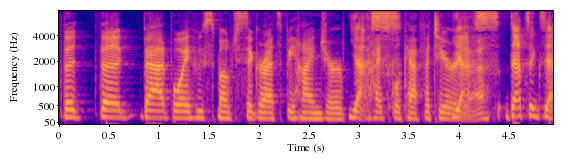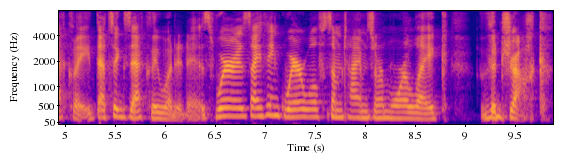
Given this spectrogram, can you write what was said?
the the bad boy who smoked cigarettes behind your Yes. high school cafeteria. Yes, that's exactly that's exactly what it is. Whereas I think werewolves sometimes are more like the jock,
